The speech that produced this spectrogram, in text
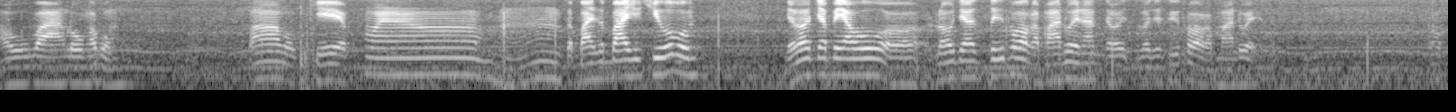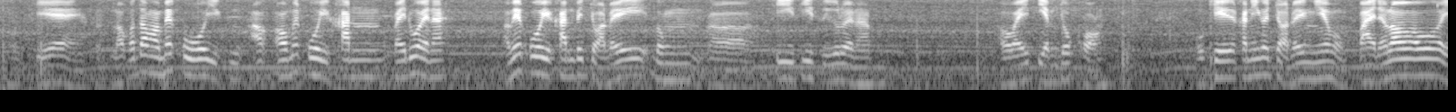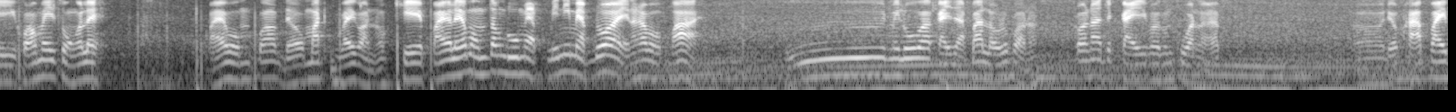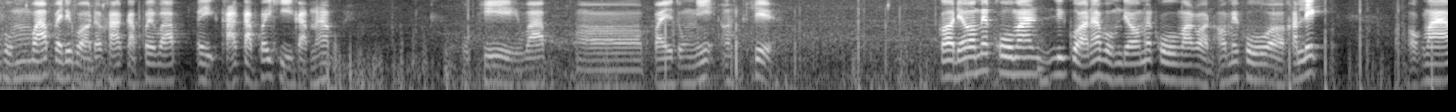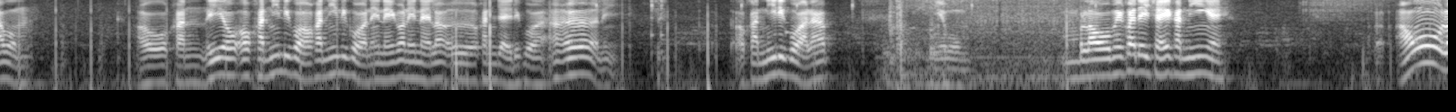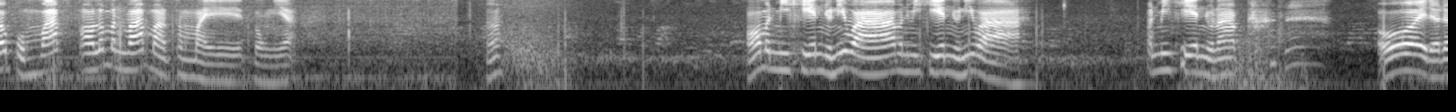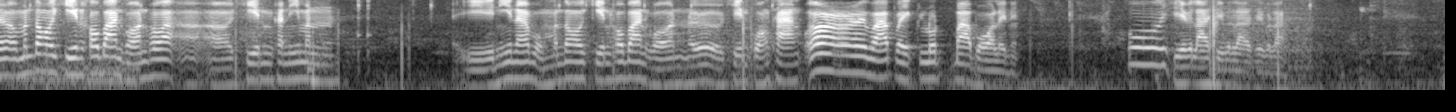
เอาวางลงครับผมป้าโอเคว้า สบายสบายชิวๆครับผม เดี๋ยวเราจะไปเอาเราจะซื้อท่อกลับมาด้วยนะเราเราจะซื้อท่อกลับมาด้วยโอเค เราก็ต้องเอาแมคโครอีกเอาเอาแมคโครอีกคันไปด้วยนะ เอาแมคโครอีกคันไปจอดไว้ตรงที่ที่ซื้อด้วยนะครับเอาไว้เตรียมยกของ โอเคคันนี้ก็จอดไว้อย่างเงี้ยผมไปเดี๋ยวเราเอาไอ้ของไปส่งกันเลย ไปผมปั๊บเดี๋ยวมัดไว้ก่อนโอเค ไปกันเลยครับผมต้องดู map mini map ด้วยนะครับผมไป้าไม่รู้ว่าไกลจากบ้านเราหรือเปล่านะก็น่าจะไกลพอสมควรแหละครับเออเดี๋ยวขาไปผม warp ไปดีกว่าเดี๋ยวขากลับค่อย warp เอ้ขากลับค่อยขี่กลับนะครับ โอเค warp อ่อไปตรงนี้โอเค ก็เดี๋ยวเอาแมคโครมาดีกว่านะผมเดี๋ยวเอาแมคโครมาก่อนเอาแมคโครอ่อคันเล็ก ออกมาครับผม เอาคันเอ้ยเอาเอาคันนี้ดีกว่าเอาคันนี้ดีกว่าไหนๆก็ไหนๆแล้วเออคันใหญ่ดีกว่าเออนี่เอาคันนี้ดีกว่านะครับเนี่ยผมเราไม่ค่อยได้ใช้คันนี้ไง เอาแล้วผม warp เอาแล้วมัน warp มาทำไมตรงเนี้ยฮะอ๋อ มันมีเคนอยู่นี่ว่า มันมีเคนอยู่นี่ว่า มันมีเคนอยู่นะครับ โอ้ยเดี๋ยวเดี๋ยวมันต้องเอาเคนเข้าบ้านก่อนเพราะว่าเออเคนคันนี้มันอ้นี้นะผมมันต้องเอาเคนเข้าบ้านก่อนเออเคนขวางทางโอ้ยว้าไปรถบ้าบออะไรเนี่ยโอ้ยเสียเวลาเสียเวลาเสียเวลา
